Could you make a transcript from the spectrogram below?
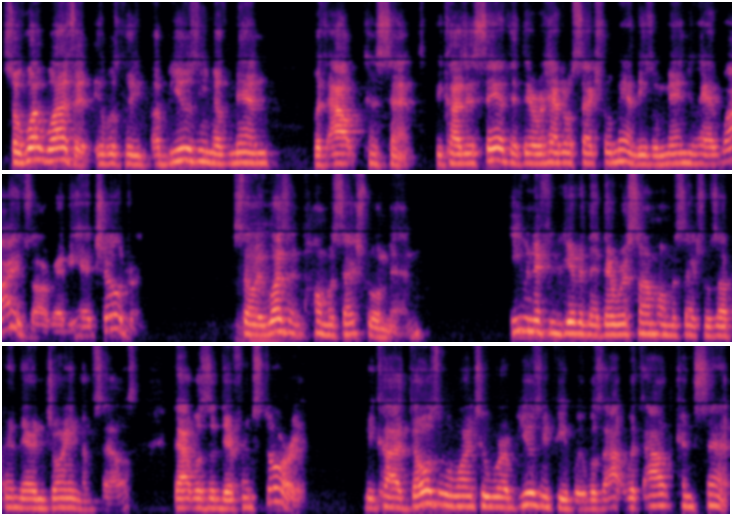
So, what was it? It was the abusing of men without consent because it said that they were heterosexual men. These were men who had wives already, had children. So, it wasn't homosexual men. Even if you give it that there were some homosexuals up in there enjoying themselves, that was a different story because those were the ones who were abusing people. It was out without consent.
